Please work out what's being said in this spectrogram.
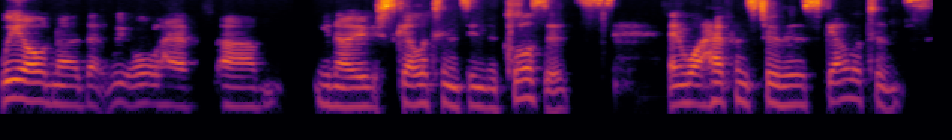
we all know that we all have, um, you know, skeletons in the closets. And what happens to the skeletons?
